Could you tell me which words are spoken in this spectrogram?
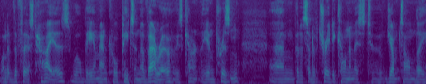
one of the first hires will be a man called Peter Navarro, who is currently in prison, um, but a sort of trade economist who jumped on the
